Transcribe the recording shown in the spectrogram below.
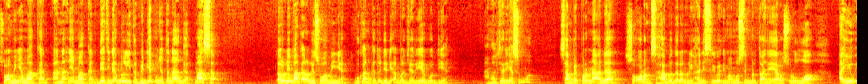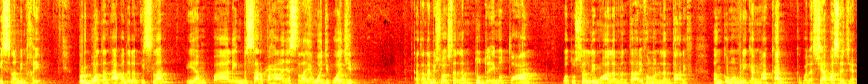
Suaminya makan, anaknya makan. Dia tidak beli, tapi dia punya tenaga, masak. Lalu dimakan oleh suaminya. Bukankah itu jadi amal jariah buat dia? Amal jariah semua. Sampai pernah ada seorang sahabat dalam hadis riwayat Imam Muslim bertanya, Ya Rasulullah, ayu islamin khair? Perbuatan apa dalam Islam yang paling besar pahalanya setelah yang wajib-wajib? Kata Nabi SAW, Tutu'imut ta'am, wa tusallimu ala man ta'rif wa man lam ta'rif. Engkau memberikan makan kepada siapa saja.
